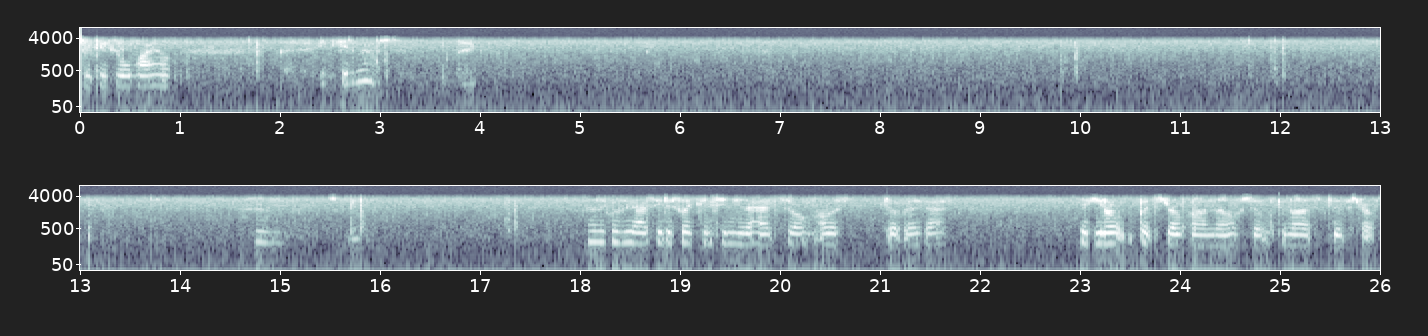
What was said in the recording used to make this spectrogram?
so it takes a while. I need to get a mouse. Really quickly, guys, you just like continue that, so I'll just do it really fast. Like, you don't put stroke on though, so do not do the stroke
